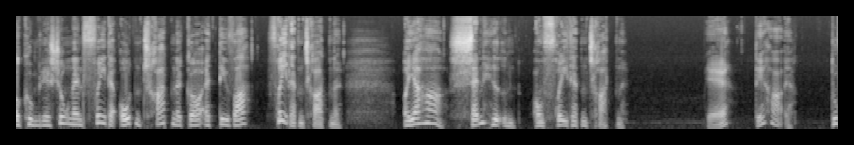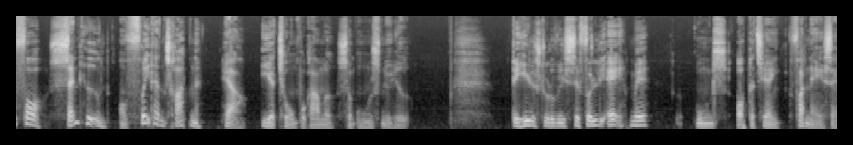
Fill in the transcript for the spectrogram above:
Og kombinationen af en fredag og den 13. gør, at det var fredag den 13. Og jeg har sandheden om fredag den 13. Ja, det har jeg. Du får sandheden om fredag den 13. her i Atomprogrammet som ugens nyhed. Det hele slutter vi selvfølgelig af med ugens opdatering fra NASA.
